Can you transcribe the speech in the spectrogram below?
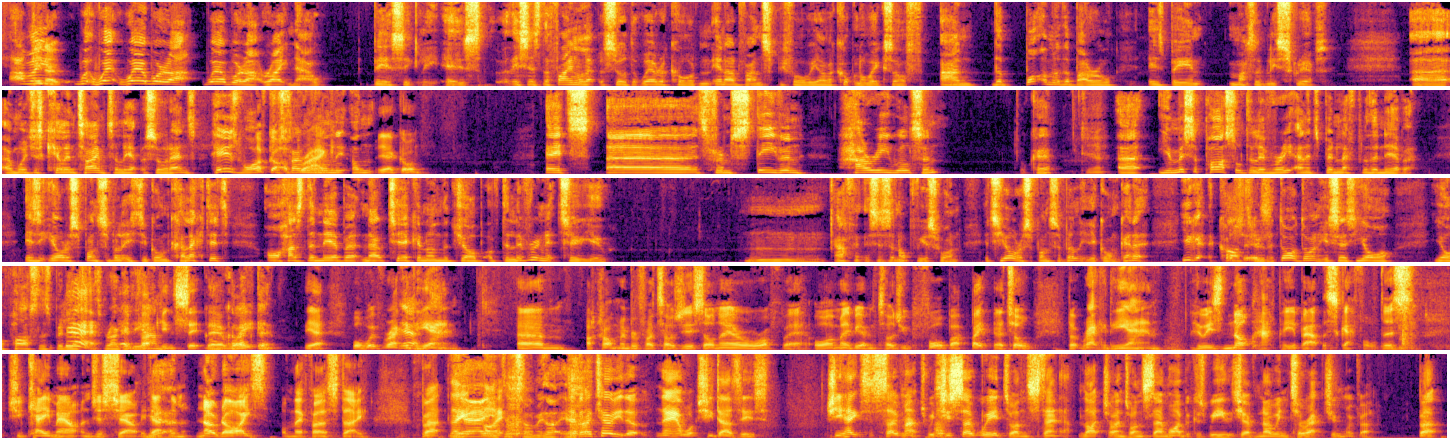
I mean, you know, where where we're at, where we're at right now, basically is this is the final episode that we're recording in advance before we have a couple of weeks off, and the bottom of the barrel is being massively scraped. Uh, and we're just killing time till the episode ends. Here's one. I've got just a found one brag. On the, on, yeah, go on. it's uh, it's from Stephen Harry Wilson. Okay. Yeah. Uh, you miss a parcel delivery and it's been left with a neighbour. Is it your responsibility to go and collect it, or has the neighbour now taken on the job of delivering it to you? Hmm. I think this is an obvious one. It's your responsibility to go and get it. You get the card through is. the door, don't you? It says your your parcel has been Yeah, left with Raggedy yeah, Ann. fucking sit Go there waiting. it. Yeah. Well, with Raggedy Yeah. Ann, um, I can't remember if I told you this on air or off air, or I maybe haven't told you before, but at all. But Raggedy Ann, who is not happy about the scaffolders, she came out and just shouted at them, "No noise!" on their first day. But they, Yeah, you like, did tell me that, yeah. Did I tell you that now? What she does is. She hates us so much, which is so weird to understand. Like trying to understand why, because we she have no interaction with her. But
